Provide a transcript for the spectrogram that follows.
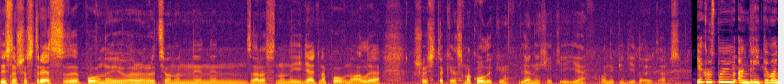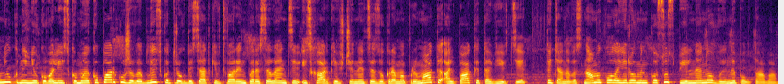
Звісно, що стрес е, повний раціон вони не, не, зараз ну, не їдять наповну, але щось таке, смаколики для них, які є, вони під'їдають зараз. Як розповів Андрій Тиванюк, нині у Ковалівському екопарку живе близько трьох десятків тварин-переселенців із Харківщини. Це, зокрема, примати, альпаки та вівці. Тетяна Весна, Микола Єрьоменко, Суспільне, Новини Полтава.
